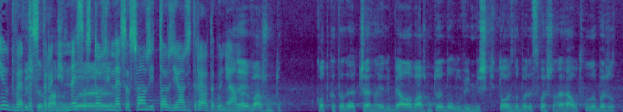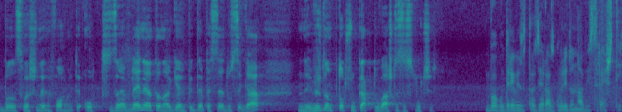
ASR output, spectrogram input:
и от двете Вижте, страни. Не с е- този, не с онзи, този и онзи трябва да го няма. Не е важното котката да е черна или бяла, важното е да лови мишки, т.е. да бъде свършена работа, да бъдат, бъдат свършени реформите. От заявленията на ГЕРБ и ДПС до сега не виждам точно как това ще се случи. Благодаря ви за този разговор и до нови срещи.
